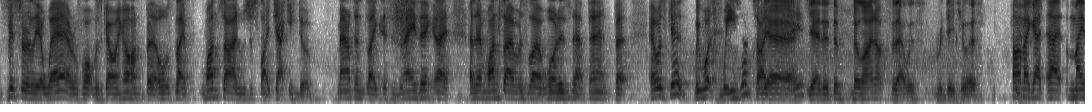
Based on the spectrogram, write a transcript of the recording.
viscerally aware of what was going on, but also like one side was just like, Jack, you can do a marathon. Like this is amazing. Like, and then one side was like, what is that band? But it was good. We watched Weezer side Yeah, stage. yeah. The, the the lineup for that was ridiculous. Oh my god! Uh, my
